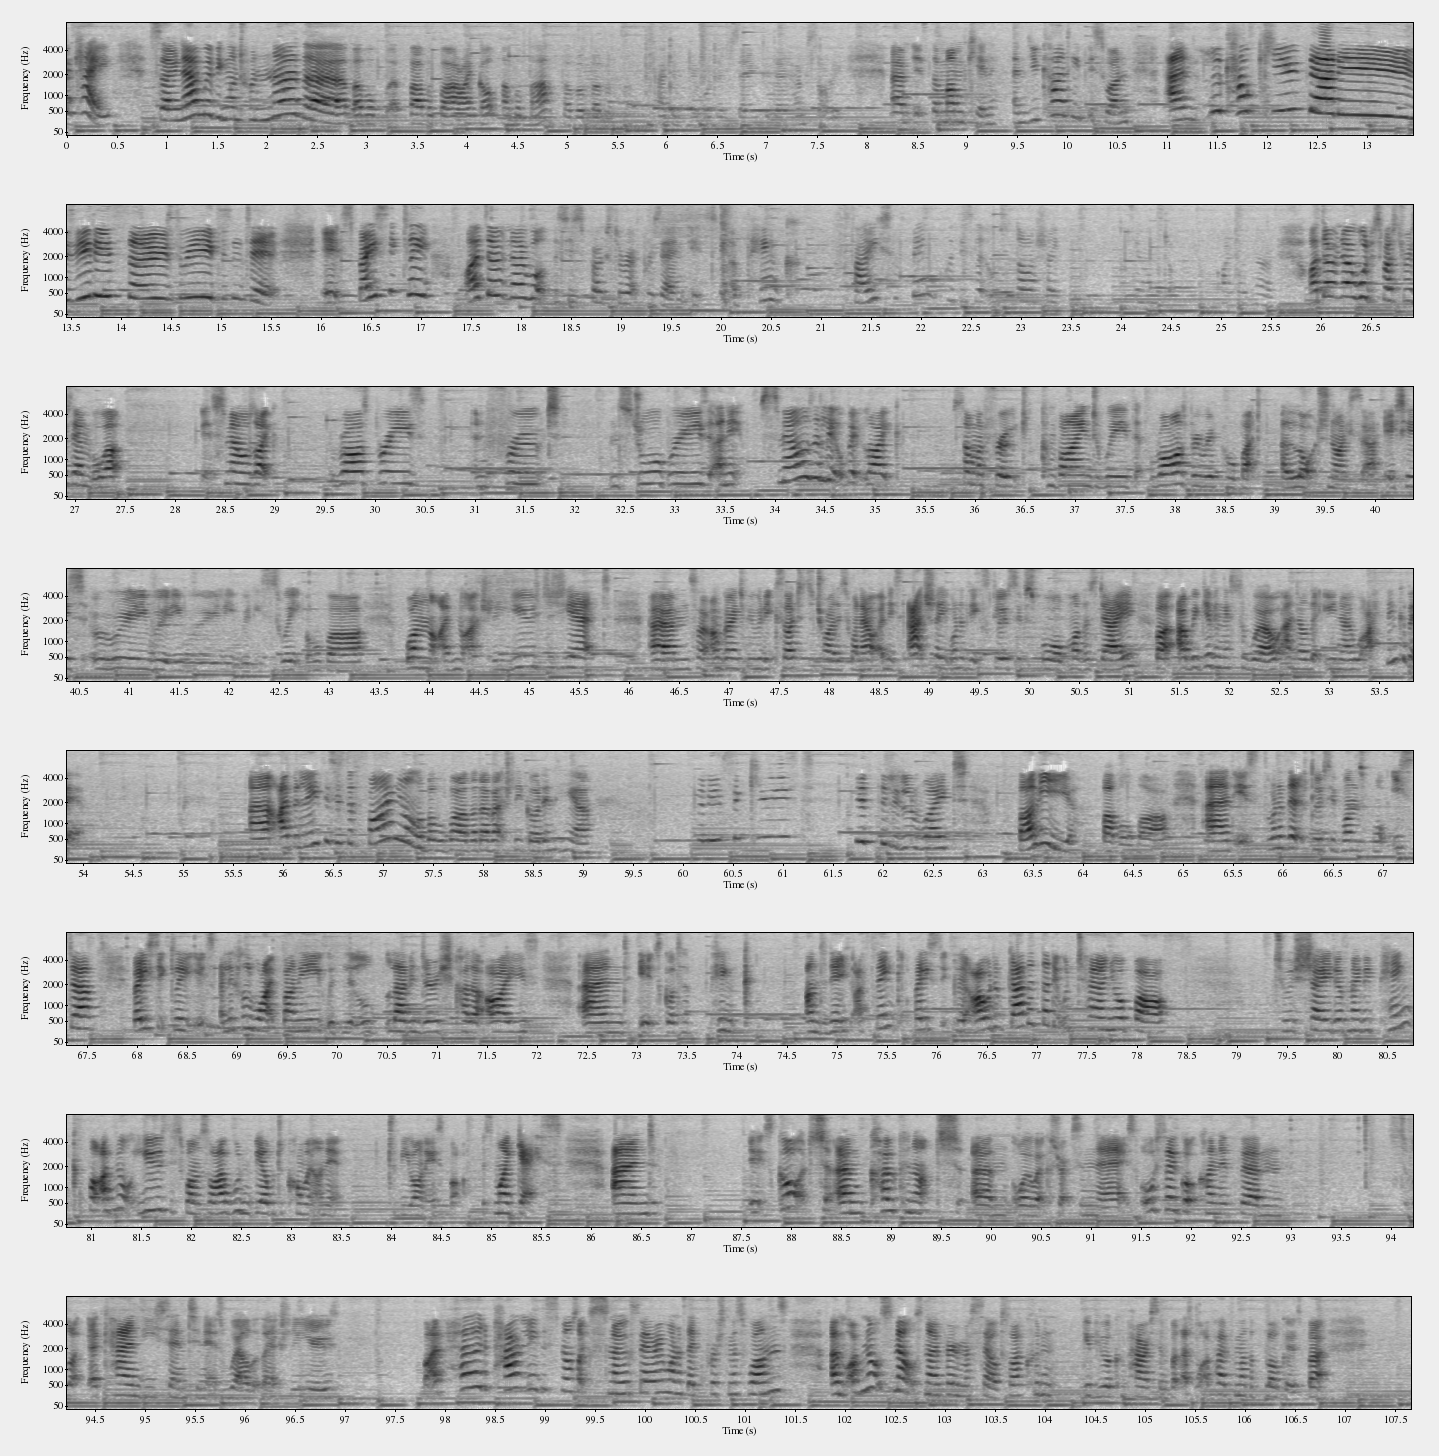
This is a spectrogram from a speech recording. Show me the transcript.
Okay, so now moving on to another bubble, bubble bar I got. Bubble bar? Bubble, bubble. Um, it's the Mumkin and you can't eat this one and look how cute that is! It is so sweet, isn't it? It's basically, I don't know what this is supposed to represent. It's a pink face, I think, with this little star-shaped thing on the top. I don't know. I don't know what it's supposed to resemble. But it smells like raspberries and fruit and strawberries and it smells a little bit like summer fruit combined with raspberry ripple but a lot nicer. It is really really really really sweet bubble bar, one that I've not actually used as yet um, so I'm going to be really excited to try this one out and it's actually one of the exclusives for Mother's Day but I'll be giving this a whirl and I'll let you know what I think of it. Uh, I believe this is the final bubble bar that I've actually got in here and it's the cutest. It's the little white bunny bubble bar and it's one of their exclusive ones for Easter. Basically it's a little white bunny with little lavenderish colour eyes and it's got a pink underneath. I think basically I would have gathered that it would turn your bath to a shade of maybe pink but I've not used this one so I wouldn't be able to comment on it to be honest but it's my guess and It's got um, coconut um, oil extracts in there. It's also got kind of um, sort of like a candy scent in it as well that they actually use. But I've heard apparently this smells like Snow Fairy, one of their Christmas ones. Um, I've not smelt Snow Fairy myself, so I couldn't give you a comparison, but that's what I've heard from other bloggers. But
